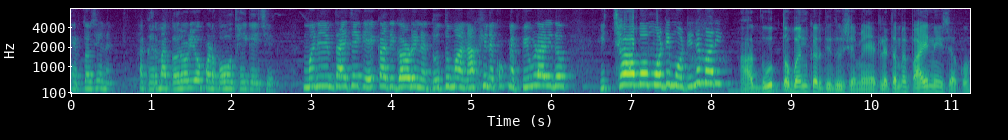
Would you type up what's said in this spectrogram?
એમ તો છે ને આ ઘરમાં ગરોળીઓ પણ બહુ થઈ ગઈ છે. મને એમ થાય છે કે એકાદી ગરોળીને દૂધમાં નાખીને કોકને પીવડાવી દઉં? ઈચ્છા બહુ મોટી મોટી ને મારી? આ દૂધ તો બંધ કરી દીધું છે મેં એટલે તમે પાઈ નહીં શકો.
